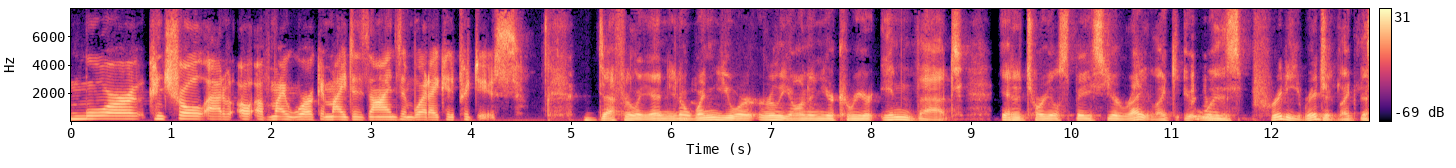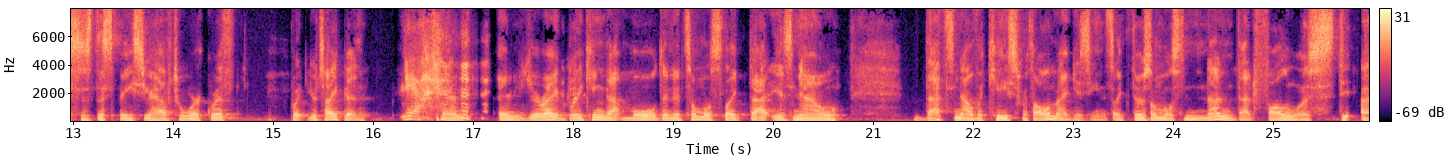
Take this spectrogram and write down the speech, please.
more control out of, of my work and my designs and what I could produce. Definitely. And, you know, when you were early on in your career in that editorial space, you're right. Like it mm-hmm. was pretty rigid. Like this is the space you have to work with, put your type in. Yeah. and, and you're right, breaking that mold. And it's almost like that is now that's now the case with all magazines. Like there's almost none that follow a, st- a,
